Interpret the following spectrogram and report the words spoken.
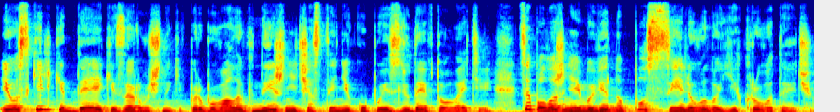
І оскільки деякі заручників перебували в нижній частині купи із людей в туалеті, це положення ймовірно посилювало їх кровотечу.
